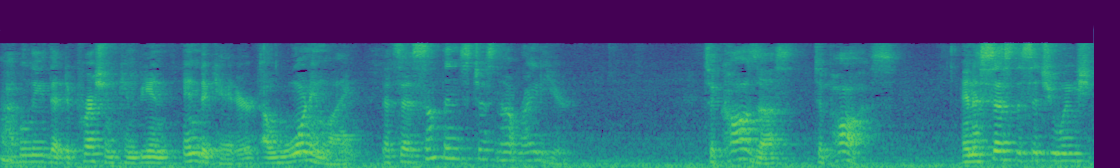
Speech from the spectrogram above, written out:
I believe that depression can be an indicator, a warning light that says something's just not right here. To cause us to pause and assess the situation.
